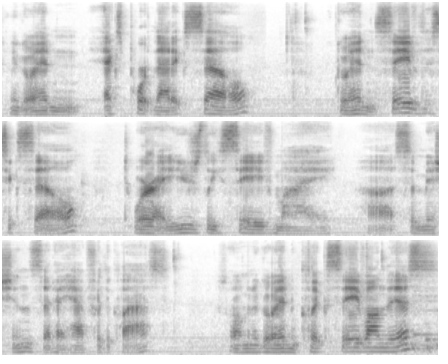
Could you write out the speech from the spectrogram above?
I'm going to go ahead and export that Excel. Go ahead and save this Excel to where I usually save my uh, submissions that I have for the class. So I'm going to go ahead and click Save on this.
